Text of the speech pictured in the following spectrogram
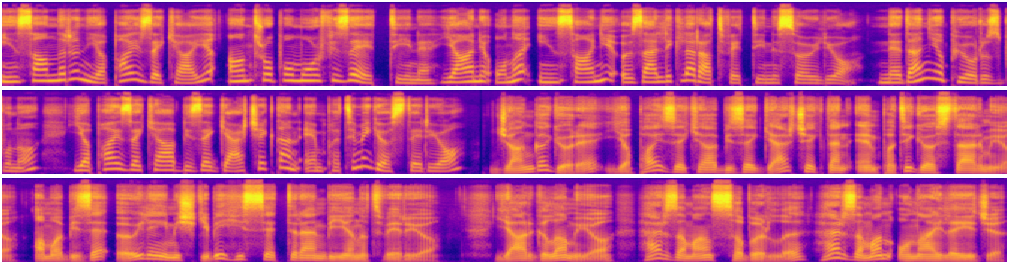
İnsanların yapay zekayı antropomorfize ettiğini, yani ona insani özellikler atfettiğini söylüyor. Neden yapıyoruz bunu? Yapay zeka bize gerçekten empati mi gösteriyor? Zhang'a göre yapay zeka bize gerçekten empati göstermiyor ama bize öyleymiş gibi hissettiren bir yanıt veriyor. Yargılamıyor, her zaman sabırlı, her zaman onaylayıcı.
